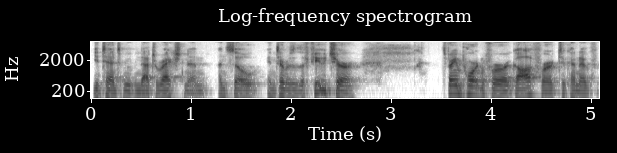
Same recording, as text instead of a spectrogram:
you tend to move in that direction. And and so in terms of the future, it's very important for a golfer to kind of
